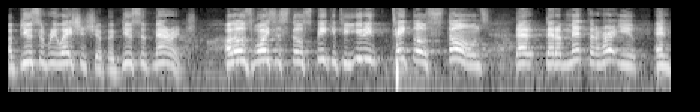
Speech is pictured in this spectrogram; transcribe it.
abusive relationship, abusive marriage. Are those voices still speaking to you? You didn't take those stones that, that are meant to hurt you and,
